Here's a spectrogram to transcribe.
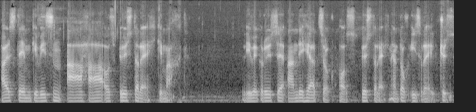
als dem gewissen AH aus Österreich gemacht. Liebe Grüße, Andi Herzog aus Österreich. Nein, doch Israel. Tschüss.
